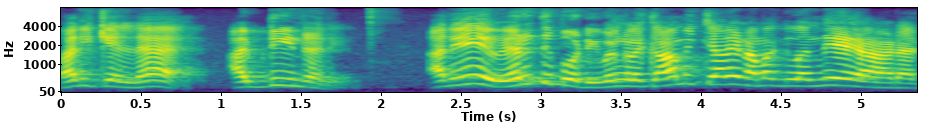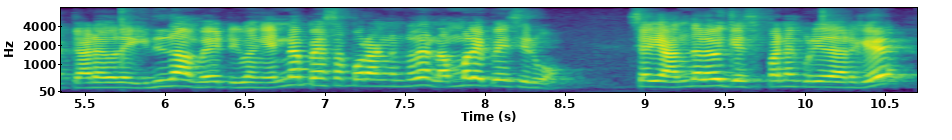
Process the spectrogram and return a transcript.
மதிக்கல அப்படின்றது. அது வெறுத்து போட்டு இவங்களை காமிச்சாலே நமக்கு வந்து அட கடவுளை இதுதான் வேட்டு. இவங்க என்ன பேச போகிறாங்கன்றதை நம்மளே பேசிடுவோம். சரி அந்தளவுக்கு கெஸ் பண்ணக்கூடியதாக இருக்குது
